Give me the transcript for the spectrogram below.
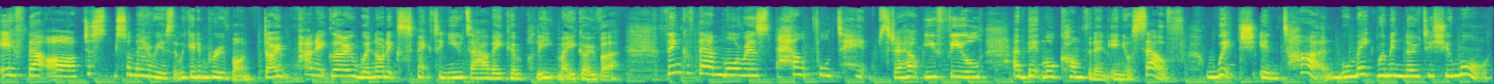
if there are just some areas that we could improve on. Don't panic though, we're not expecting you to have a complete makeover. Think of them more as helpful tips to help you feel a bit more confident in yourself, which in turn will make women notice you more,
